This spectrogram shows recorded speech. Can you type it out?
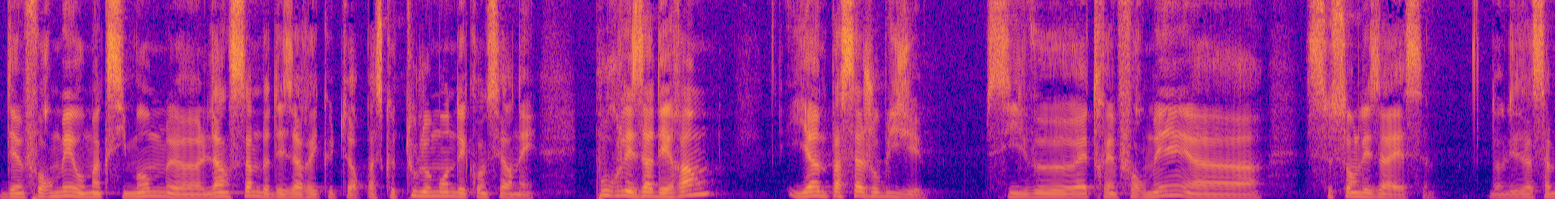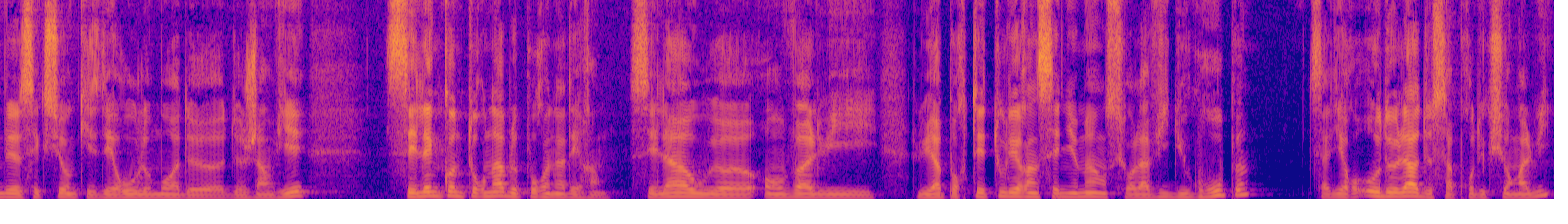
d'informer au maximum euh, l'ensemble des agriculteurs parce que tout le monde est concerné. Pour les adhérents, il y a un passage obligé. S'il veut être informé, ce sont les AS. Donc les assemblées de section qui se déroulent au mois de, janvier, c'est l'incontournable pour un adhérent. C'est là où on va lui apporter tous les renseignements sur la vie du groupe, c'est-à-dire au-delà de sa production à lui,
